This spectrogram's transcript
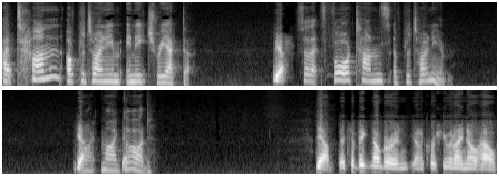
A ton of plutonium in each reactor. Yes, So that's four tons of plutonium. yes, My, my God. yeah. It's a big number, and, and of course you and I know how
